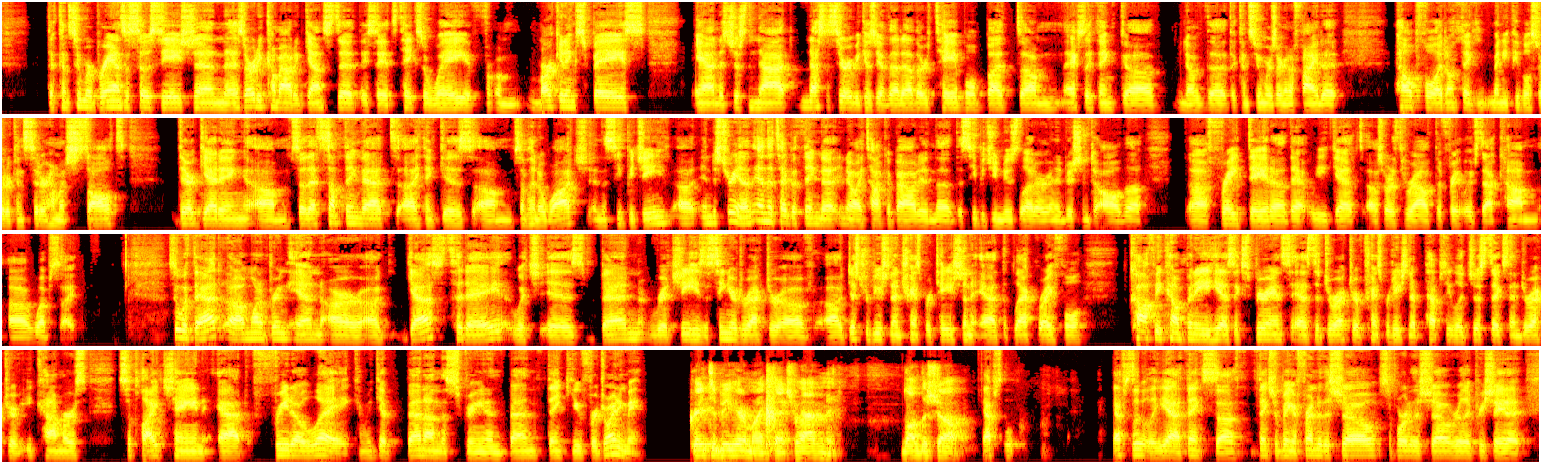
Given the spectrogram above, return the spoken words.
The Consumer Brands Association has already come out against it. They say it takes away from marketing space and it's just not necessary because you have that other table. But um, I actually think uh, you know the the consumers are going to find it helpful. I don't think many people sort of consider how much salt they're getting. Um, so that's something that I think is um, something to watch in the CPG uh, industry, and, and, the type of thing that you know I talk about in the the CPG newsletter, in addition to all the uh, freight data that we get uh, sort of throughout the FreightWaves.com uh, website. So, with that, uh, I want to bring in our uh, guest today, which is Ben Richey. He's a senior director of uh, distribution and transportation at the Black Rifle Coffee Company. He has experience as the director of transportation at Pepsi Logistics and director of e-commerce supply chain at Frito Lay. Can we get Ben on the screen? And Ben, thank you for joining me. Great to be here, Mike. Thanks for having me. Love the show. Absolutely. Absolutely. Yeah. Thanks. Uh, thanks for being a friend of the show, supporter of the show. Really appreciate it.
